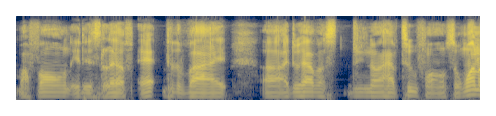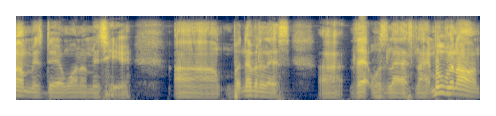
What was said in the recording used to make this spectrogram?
my phone. It is left at the Vibe. Uh, I do have a, you know, I have two phones. So one of them is there, one of them is here. Um, but nevertheless, uh, that was last night. Moving on,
